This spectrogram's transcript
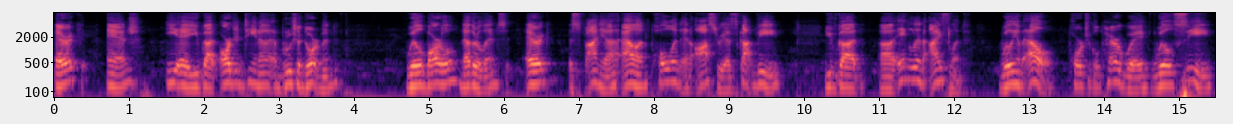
Eric Ange, EA, you've got Argentina and Borussia Dortmund. Will Bartle, Netherlands. Eric, España. Alan, Poland and Austria. Scott V, you've got uh, England, Iceland. William L, Portugal, Paraguay. Will C,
